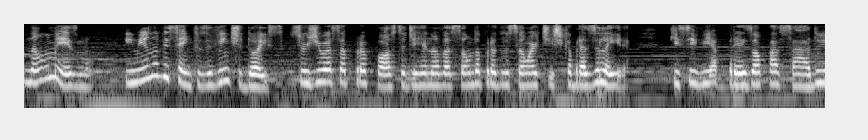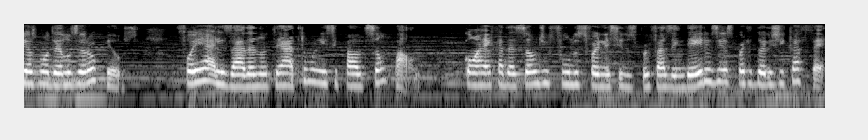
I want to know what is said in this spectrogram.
Não mesmo. Em 1922, surgiu essa proposta de renovação da produção artística brasileira, que se via presa ao passado e aos modelos europeus. Foi realizada no Teatro Municipal de São Paulo, com arrecadação de fundos fornecidos por fazendeiros e exportadores de café,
